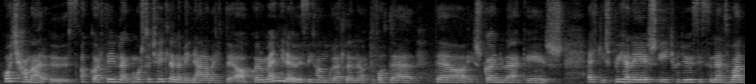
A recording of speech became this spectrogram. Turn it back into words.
hogyha már ősz, akkor tényleg, most, hogyha itt lenne még nálam egy tea, akkor mennyire őszi hangulat lenne, hogy fotel, tea és könyvek, és egy kis pihenés, így, hogy őszi szünet van.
